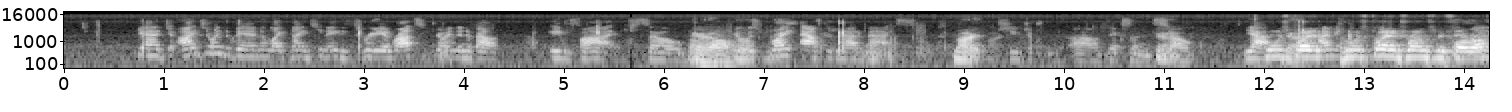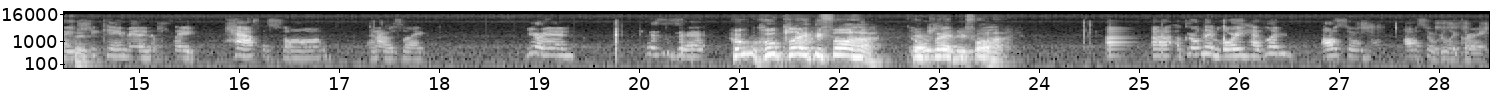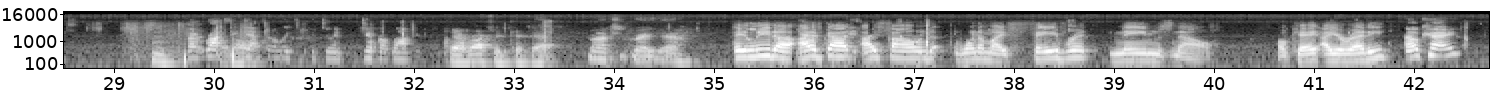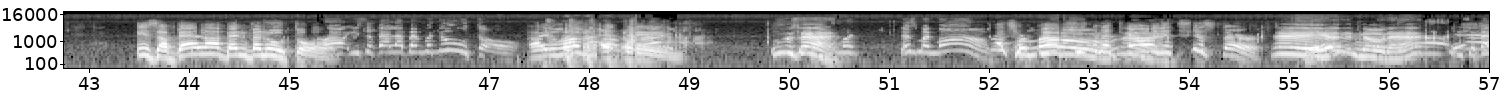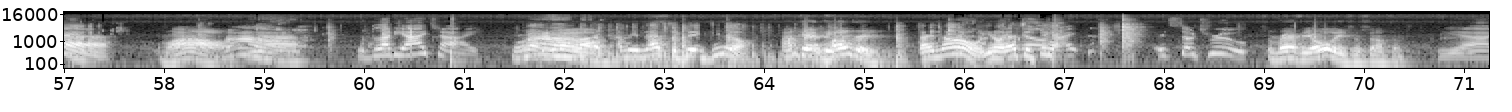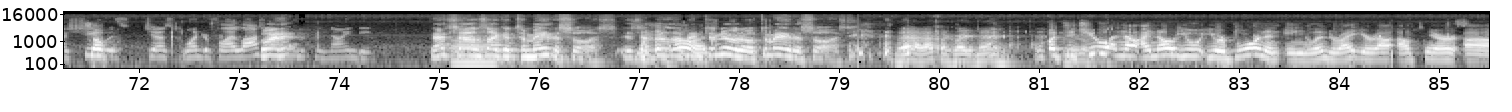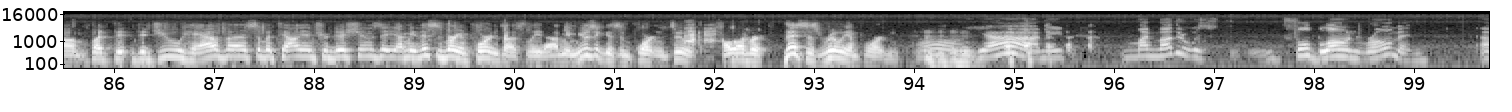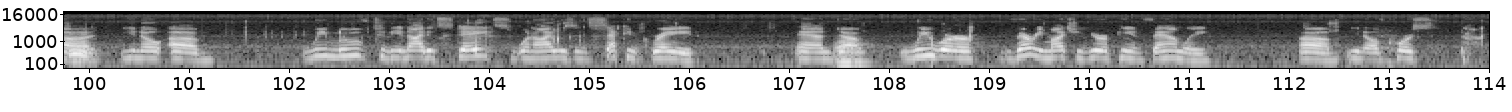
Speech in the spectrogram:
Yeah, I joined the band in like 1983, and Roxy joined in about 85. So Oh wow. it was right after Madam X. Right. She joined uh, Vixen. Yeah. So, yeah. Who was Yeah. playing? I mean- who was playing drums before Roxy? she came in and played half a song, and I was like, "You're in. This is it." Who who played before her? Who who played played before before? her? Uh, uh, a girl named Laurie Hedlund, also also really great. Hmm. But Roxy Wow. definitely took it to a different level. Yeah, Roxy kicks ass. Roxy's great. Yeah. Hey, Lita, I've got, I found one of my favorite names now. Okay, are you ready? Okay. Isabella Benvenuto. Oh, Isabella Benvenuto. I love that name. Who is was That's that? my, that's my mom. That's her mom. Oh, She's an Italian right. sister. Hey, I didn't know that. Yeah, Isabella. Yeah. Wow. Wow. The bloody eye tie. Well, you know Wow. I mean, that's a big deal. I'm getting hungry. I know. You know, that's I the thing. right? It's so true. Some raviolis or something. Yeah, she So- was just wonderful. I lost Boy, her in that- 1990. That sounds Uh, like a tomato sauce. Isabella know it. Benvenuto, tomato sauce. Yeah, that's a great name. But did you now? I know you you were born in England, right? You're out, out there. Um, but did, did you have uh, some Italian traditions? That, I mean, this is very important to us, Lita. I mean, music is important too. However, this is really important. Oh, yeah. I mean, my mother was full blown Roman. Uh, You know, um, we moved to the United States when I was in second grade. And uh, we were very much a European family. Um, you know, of course,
